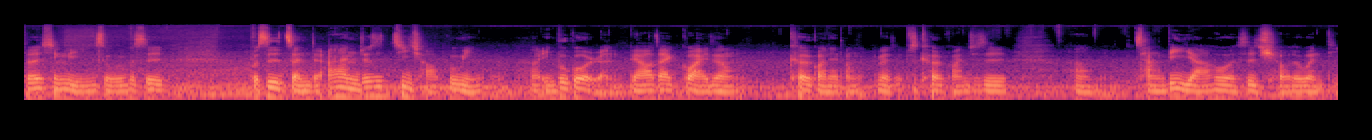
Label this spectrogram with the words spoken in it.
都是心理因素，不是不是真的啊！你就是技巧不赢，啊，赢不过人，不要再怪这种客观的东西，不是不是客观，就是，嗯，场地、啊，或者是球的问题，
